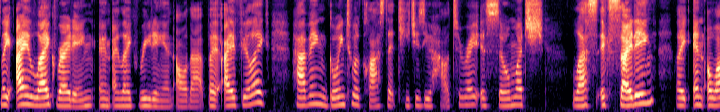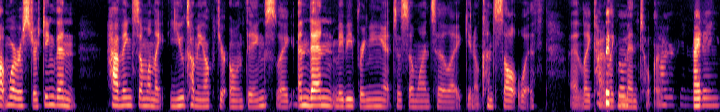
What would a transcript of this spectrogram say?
like I like writing and I like reading and all that, but I feel like having going to a class that teaches you how to write is so much less exciting, like and a lot more restricting than having someone like you coming up with your own things, like and then maybe bringing it to someone to like, you know, consult with and like kind of like mentor. writing.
